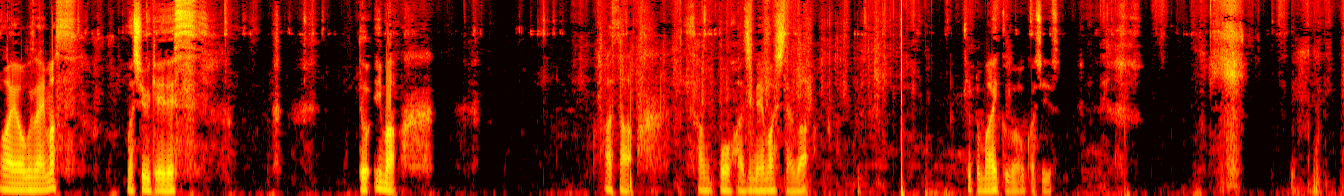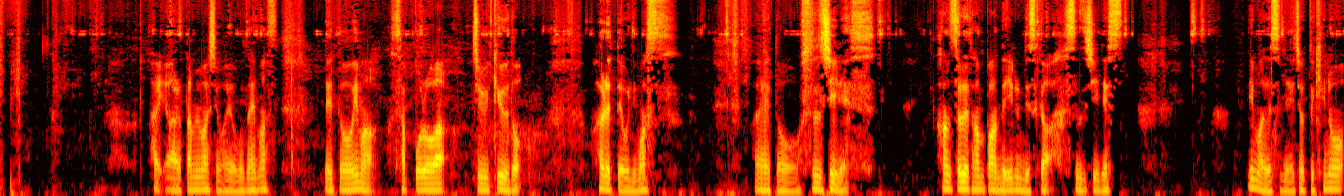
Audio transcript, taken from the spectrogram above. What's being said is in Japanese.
おはようございます。まあ、集計です。と、今、朝、散歩を始めましたが、ちょっとマイクがおかしいです。はい、改めましておはようございます。えっ、と、今、札幌は19度、晴れております。えっ、と、涼しいです。半袖短パンでいるんですが、涼しいです。今ですね、ちょっと昨日、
